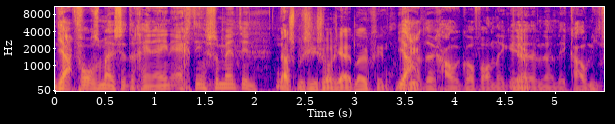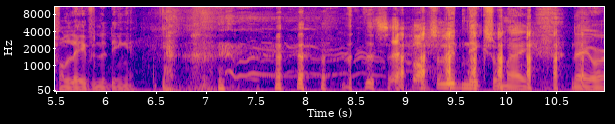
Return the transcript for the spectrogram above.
Ja, volgens mij zit er geen één echt instrument in. Nou, dat is precies zoals jij het leuk vindt. Ja, daar hou ik wel van. Ik, ja. uh, ik hou niet van levende dingen. dat is absoluut niks voor mij. Nee hoor.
